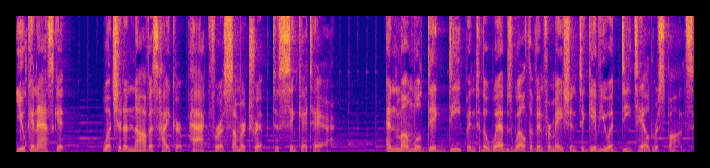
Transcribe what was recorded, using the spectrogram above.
You can ask it, what should a novice hiker pack for a summer trip to Cinque Terre? And MUM will dig deep into the web's wealth of information to give you a detailed response,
